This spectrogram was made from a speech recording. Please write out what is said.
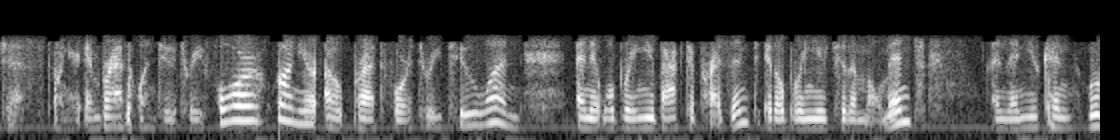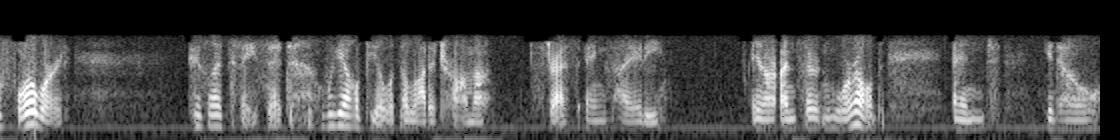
Just on your in-breath, one, two, three, four. On your out-breath, four, three, two, one. And it will bring you back to present. It'll bring you to the moment. And then you can move forward. Because let's face it, we all deal with a lot of trauma, stress, anxiety in our uncertain world. And, you know,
